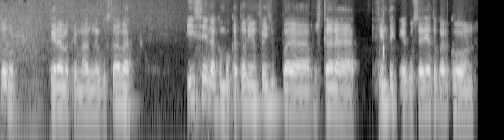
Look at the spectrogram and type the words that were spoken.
todo, que era lo que más me gustaba. Hice la convocatoria en Facebook para buscar a gente que gustaría tocar con,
